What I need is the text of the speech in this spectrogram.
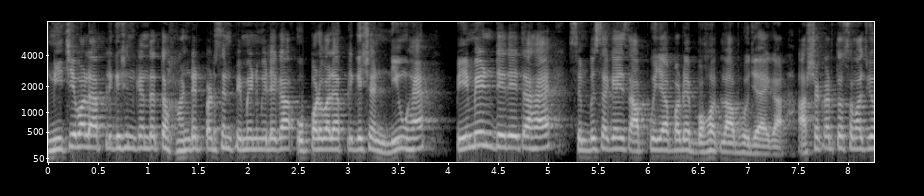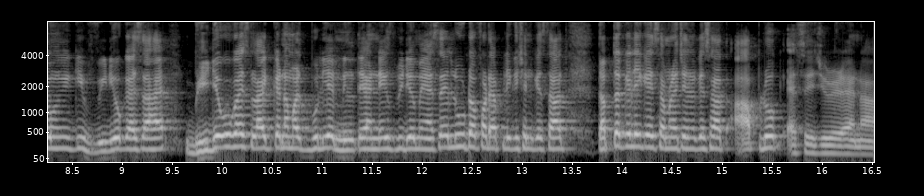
नीचे वाला एप्लीकेशन के अंदर तो हंड्रेड परसेंट पेमेंट मिलेगा, ऊपर वाला एप्लीकेशन न्यू है पेमेंट दे देता है। सिंपल सा गैस आपको यहाँ पर बहुत लाभ हो जाएगा। आशा करते हो समझ गए होंगे कि वीडियो कैसा है। वीडियो को गैस लाइक करना मत भूलिए। मिलते हैं नेक्स्ट वीडियो में ऐसे लूट ऑफ़र एप्लीकेशन के साथ। तब तक के लिए गैस हमारे चैनल के साथ आप लोग ऐसे जुड़े रहना।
